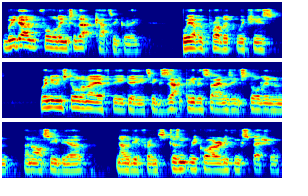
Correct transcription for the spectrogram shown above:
we don't fall into that category. We have a product which is when you install an AFDD it's exactly the same as installing an, an RCBO no difference doesn't require anything special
